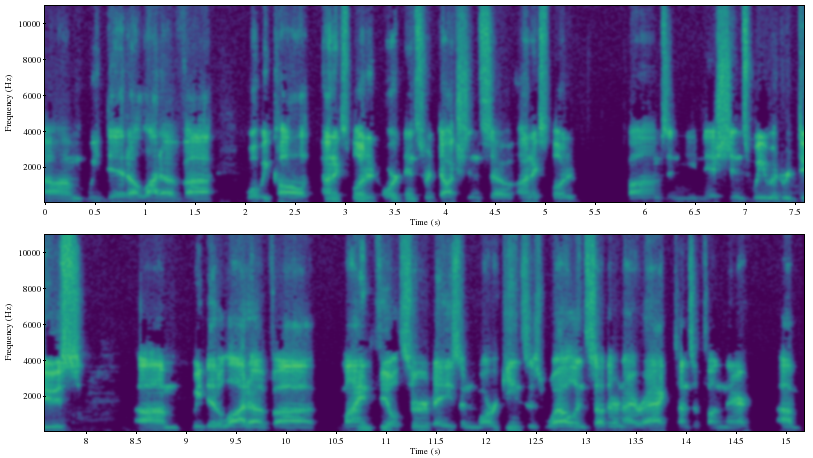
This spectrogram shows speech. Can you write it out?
um, we did a lot of uh, what we call unexploded ordnance reduction. So unexploded bombs and munitions we would reduce. Um, we did a lot of uh, minefield surveys and markings as well in southern Iraq. Tons of fun there. Um,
